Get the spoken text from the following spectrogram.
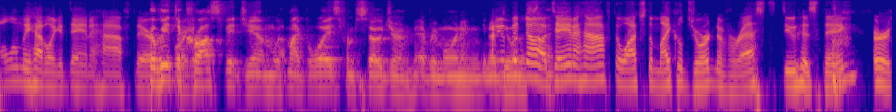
I'll only have like a day and a half there. He'll be at the before I CrossFit gym with my boys from Sojourn every morning. You know, get- doing but no, a day and a half to watch the Michael Jordan of rest do his thing, or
